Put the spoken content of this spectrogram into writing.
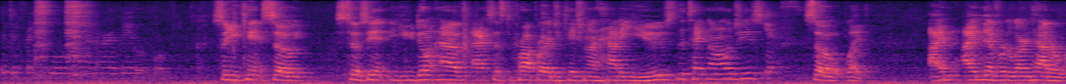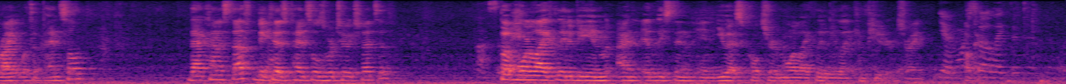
the different tools that are available. So you can't. So so see, you don't have access to proper education on how to use the technologies. Yes. So like, I I never learned how to write with a pencil. That kind of stuff because pencils were too expensive. Possibly. But more likely to be in, in at least in, in U.S. culture, more likely to be like computers, right? Yeah, more Okay. so like the techno-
